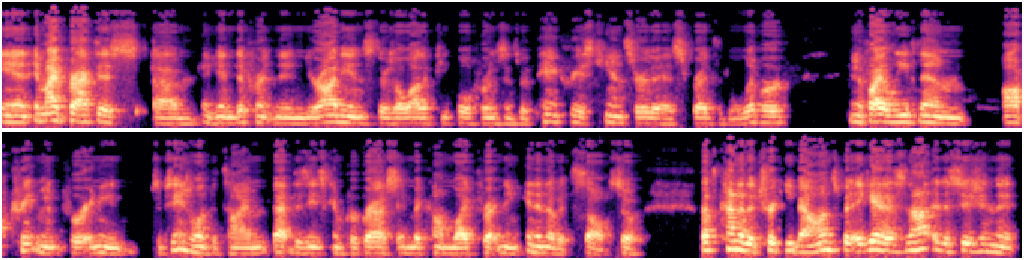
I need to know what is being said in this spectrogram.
And in my practice, um, again, different than your audience, there's a lot of people, for instance, with pancreas cancer that has spread to the liver. And if I leave them off treatment for any substantial length of time, that disease can progress and become life-threatening in and of itself. So that's kind of the tricky balance. But again, it's not a decision that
